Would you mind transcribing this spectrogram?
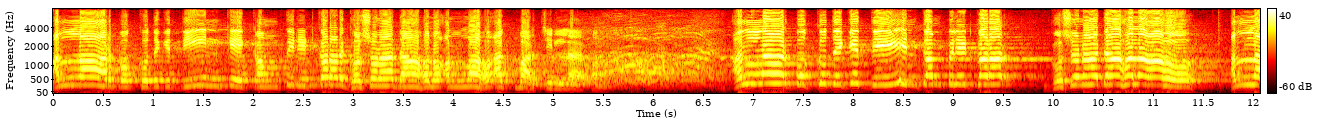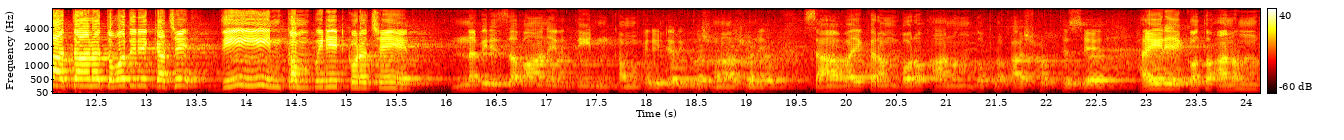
আল্লাহর পক্ষ থেকে দিনকে কমপ্লিট করার ঘোষণা দেওয়া হলো, আল্লাহ আকবার, চিল্লা এখন। আল্লাহর পক্ষ থেকে দিন কমপ্লিট করার ঘোষণা দেওয়া হলো, আল্লাহ তোমাদের কাছে দিন কমপ্লিট করেছেন। নবীর জবানের দিন কমপ্লিটের ঘোষণা শুনে সাহাবাই কারাম বড় আনন্দ প্রকাশ করতেছে। হাইরে কত আনন্দ!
